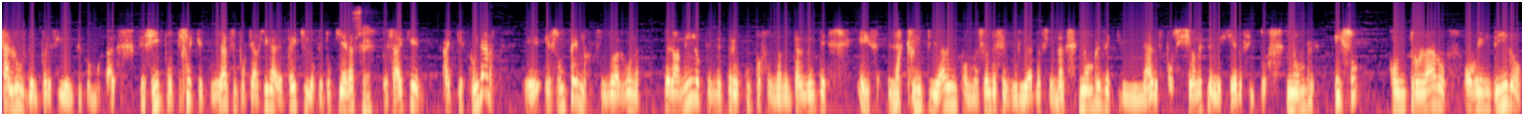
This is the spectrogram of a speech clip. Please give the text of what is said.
salud del presidente como tal, que sí, pues tiene que cuidarse porque angina de pecho y lo que tú quieras, pues hay que, hay que cuidar. Eh, es un tema, sin duda alguna. Pero a mí lo que me preocupa fundamentalmente es la cantidad de información de seguridad nacional, nombres de criminales, posiciones del ejército, nombres, eso controlado o vendido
